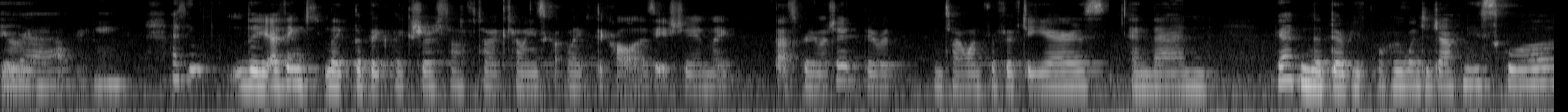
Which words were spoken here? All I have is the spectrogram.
your yeah. upbringing. I think the I think like the big picture stuff, like Taiwanese like the colonization, like that's pretty much it. They were in Taiwan for fifty years, and then yeah, and there are people who went to Japanese school.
